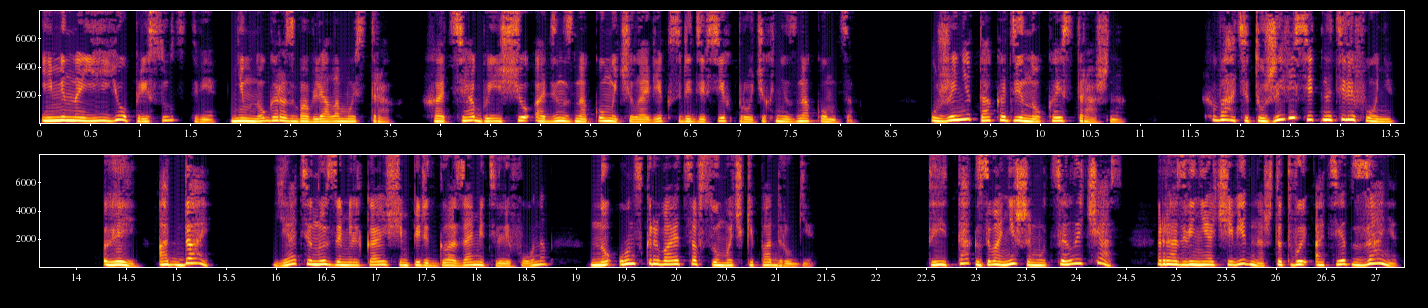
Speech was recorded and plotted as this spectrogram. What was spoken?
Именно ее присутствие немного разбавляло мой страх. Хотя бы еще один знакомый человек среди всех прочих незнакомцев. Уже не так одиноко и страшно. Хватит уже висеть на телефоне. Эй, отдай! Я тянусь за мелькающим перед глазами телефоном, но он скрывается в сумочке подруги. «Ты и так звонишь ему целый час. Разве не очевидно, что твой отец занят?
